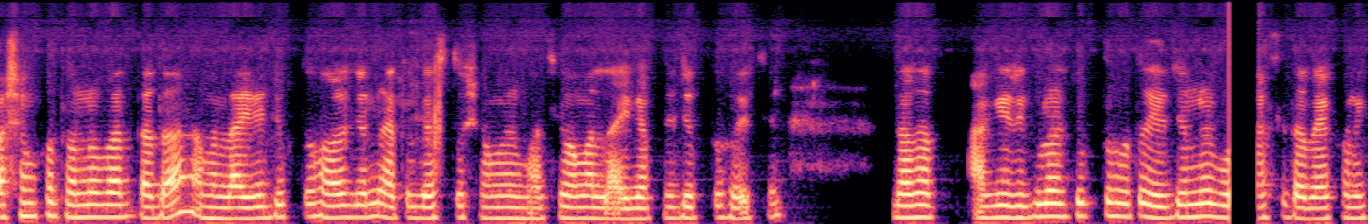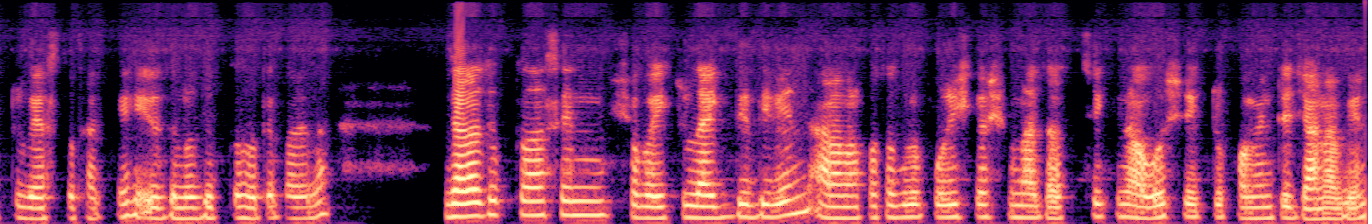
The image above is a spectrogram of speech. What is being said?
অসংখ্য ধন্যবাদ দাদা, আমার লাইভে যুক্ত হওয়ার জন্য। এত ব্যস্ত সময়ের মাঝেও আমার লাইভে আপনি যুক্ত হয়েছেন। দাদা আগে রেগুলার যুক্ত হতো, এর জন্যই বলছি দাদা এখন একটু ব্যস্ত থাকে, এর জন্য যুক্ত হতে পারে না। যারা যুক্ত আছেন, সবাই একটু লাইক দিয়ে দিবেন, আর আমার কথাগুলো পরিষ্কার শোনা যাচ্ছে কিনা অবশ্যই একটু কমেন্টে জানাবেন।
